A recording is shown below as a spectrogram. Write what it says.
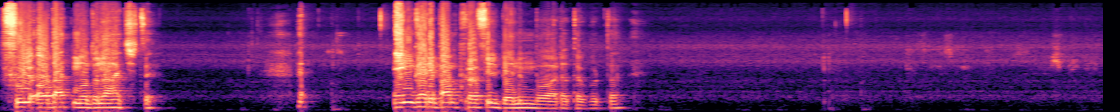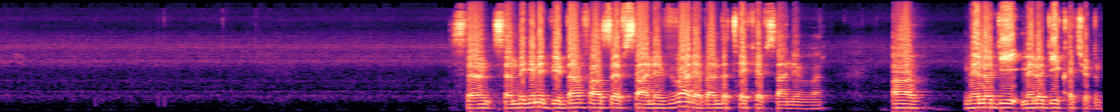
Full odak modunu açtı. En gariban profil benim bu arada burada. Sen sende gene birden fazla efsanevi var ya bende tek efsanevi var. Aa melodi melodiyi kaçırdım.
